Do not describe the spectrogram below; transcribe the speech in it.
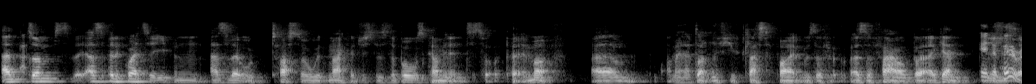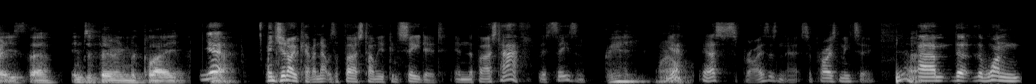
And um, as a bit even has a little tussle with Maka just as the ball's coming in to sort of put him off. Um, I mean, I don't know if you classify it as a as a foul, but again, days they're interfering with play. Yeah. And you know, Kevin, that was the first time we've conceded in the first half this season. Really? Wow. Yeah, yeah, that's a surprise, isn't it? It surprised me too. Yeah. Um, the the one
